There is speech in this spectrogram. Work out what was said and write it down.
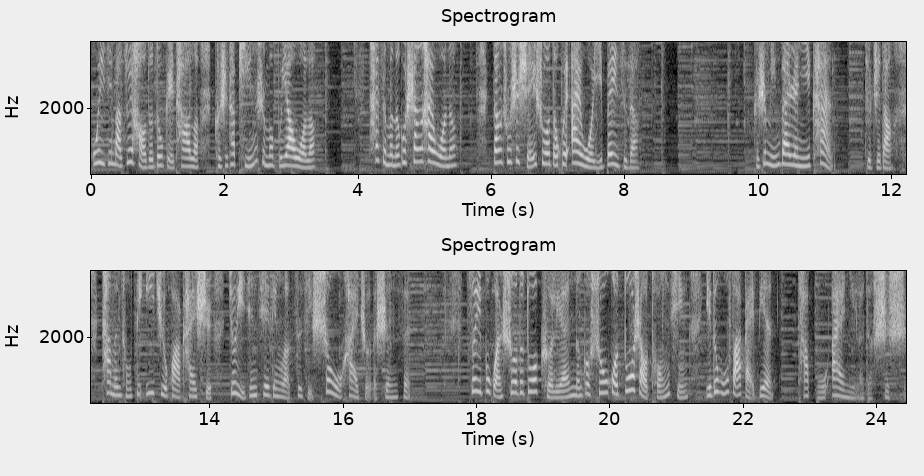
我已经把最好的都给他了，可是他凭什么不要我了？他怎么能够伤害我呢？当初是谁说的会爱我一辈子的？可是明白人一看就知道，他们从第一句话开始就已经界定了自己受害者的身份，所以不管说的多可怜，能够收获多少同情，也都无法改变他不爱你了的事实。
